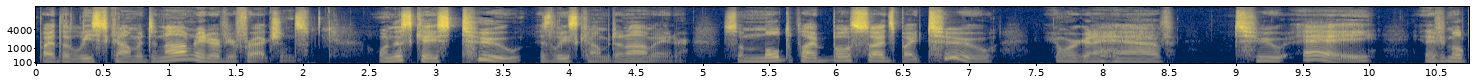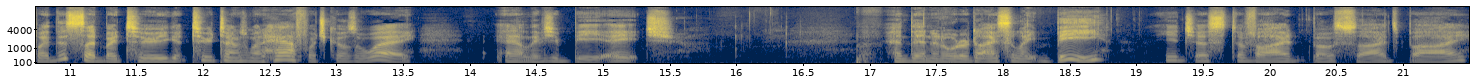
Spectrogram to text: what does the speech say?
by the least common denominator of your fractions. Well, in this case, 2 is least common denominator. So multiply both sides by 2, and we're going to have 2a and if you multiply this side by 2, you get 2 times 1 half, which goes away, and it leaves you BH. And then in order to isolate B, you just divide both sides by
